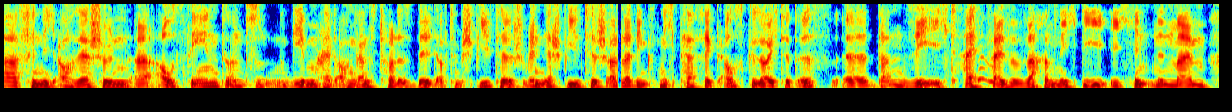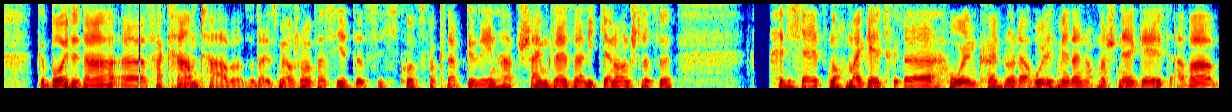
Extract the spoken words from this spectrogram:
Äh, Finde ich auch sehr schön äh, aussehend und geben halt auch ein ganz tolles Bild auf dem Spieltisch. Wenn der Spieltisch allerdings nicht perfekt ausgeleuchtet ist, äh, dann sehe ich teilweise Sachen nicht, die ich hinten in meinem Gebäude da äh, verkramt habe. Also da ist mir auch schon mal passiert, dass ich kurz vor knapp gesehen habe, Scheibengleiser liegt ja noch ein Schlüssel hätte ich ja jetzt noch mal Geld äh, holen können oder hole ich mir dann noch mal schnell Geld, aber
